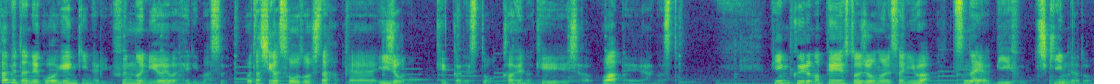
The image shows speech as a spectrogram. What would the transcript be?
食べた猫は元気になり糞の匂いは減ります。私が想像した、えー、以上の結果ですとカフェの経営者は、えー、話すと。ピンク色のペースト状の餌にはツナやビーフ、チキンなど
